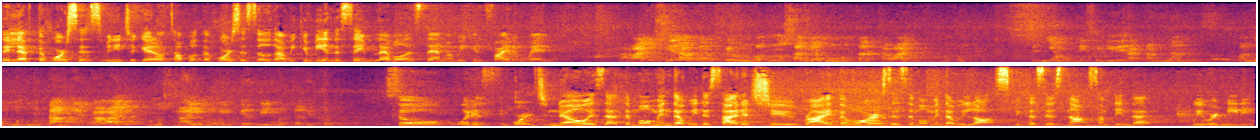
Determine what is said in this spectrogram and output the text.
they left the horses. We need to get on top of the horses so that we can be in the same level as them and we can fight and win. Caballo sí era bueno, pero nosotros no sabíamos montar caballo. Nosotros teníamos que seguir era caminando. Cuando nos montamos en el caballo, nos caímos y perdimos el territorio. So, what is important to know is that the moment that we decided to ride the horse is the moment that we lost because it's not something that we were needing.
